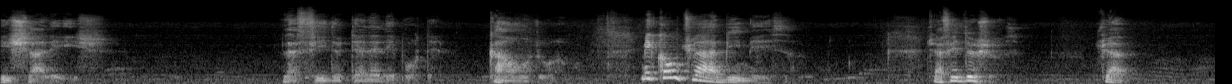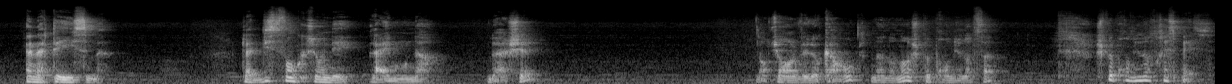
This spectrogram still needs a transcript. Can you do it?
Isha et Ish la fille de tel, elle est pour tel. 40 jours avant. Mais comme tu as abîmé ça, tu as fait deux choses. Tu as un athéisme. Tu as dysfonctionné la Emouna de Hachem. Donc tu as enlevé le 40. Non, non, non, je peux prendre une autre femme. Je peux prendre une autre espèce.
